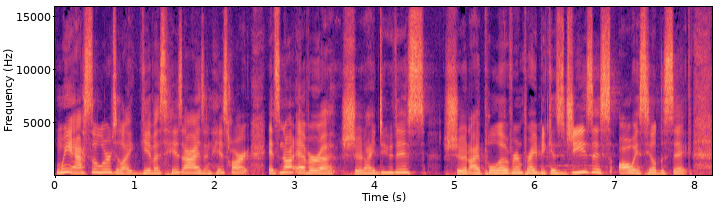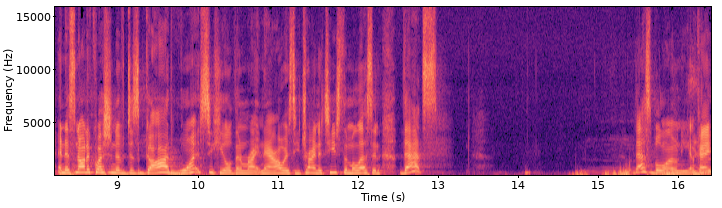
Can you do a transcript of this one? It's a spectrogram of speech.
when we ask the Lord to like give us his eyes and his heart, it's not ever a should I do this? Should I pull over and pray? Because Jesus always healed the sick. And it's not a question of does God want to heal them right now? Is he trying to teach them a lesson? That's that's baloney, okay?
